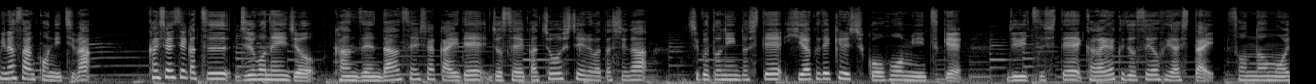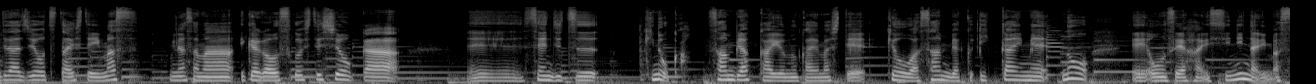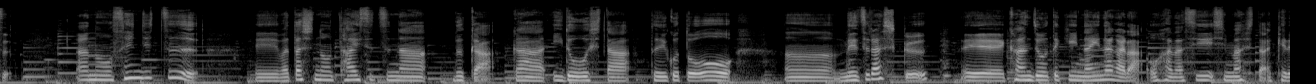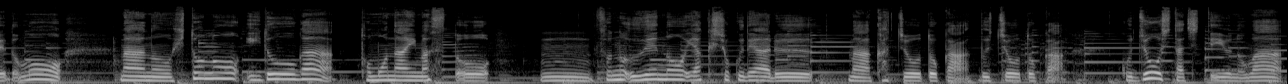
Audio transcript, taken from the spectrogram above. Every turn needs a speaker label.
Speaker 1: 皆さんこんにちは。会社員生活15年以上完全男性社会で女性課長をしている私が仕事人として飛躍できる思考法を身につけ自立して輝く女性を増やしたいそんな思いでラジオをお伝えしています。皆様いかがお過ごしでしょうか、えー、先日昨日か300回を迎えまして今日は301回目の、えー、音声配信になります。あの先日えー、私の大切な部下が移動したということを、うん、珍しく、えー、感情的になりながらお話ししましたけれども、まあ、あの人の移動が伴いますと、うん、その上の役職である、まあ、課長とか部長とかこう上司たちっていうのは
